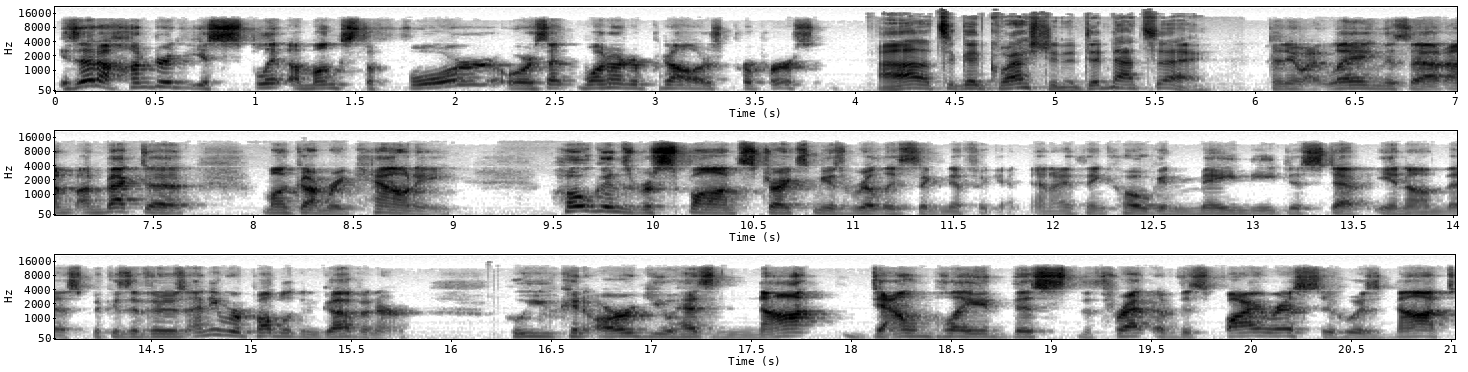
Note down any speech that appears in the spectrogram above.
Is that a hundred you split amongst the four, or is that one hundred dollars per person? Ah, that's a good question. It did not say. Anyway, laying this out, I'm, I'm back to Montgomery County. Hogan's response strikes me as really significant, and I think Hogan may need to step in on this because if there's any Republican governor who you can argue has not downplayed this the threat of this virus, who has not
